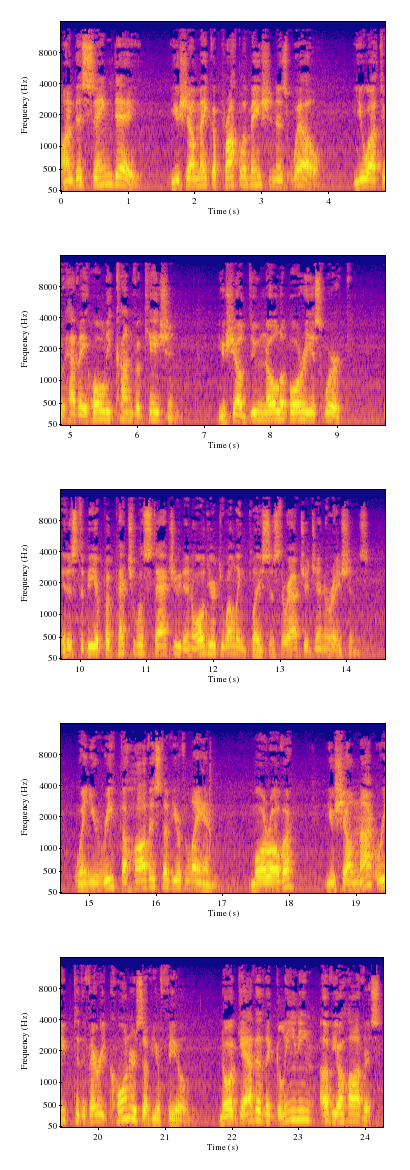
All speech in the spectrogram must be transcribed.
On this same day you shall make a proclamation as well. You are to have a holy convocation. You shall do no laborious work. It is to be a perpetual statute in all your dwelling places throughout your generations. When you reap the harvest of your land, moreover, you shall not reap to the very corners of your field, nor gather the gleaning of your harvest.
